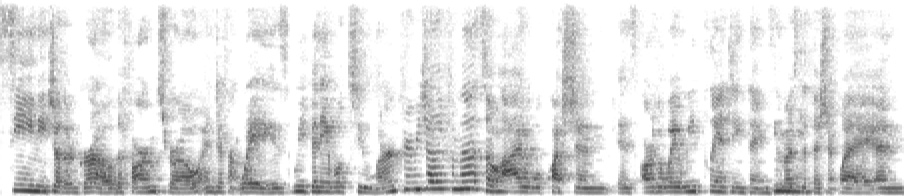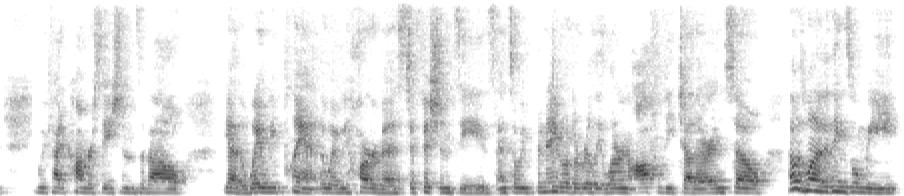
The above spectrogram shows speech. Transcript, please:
seeing each other grow, the farms grow in different ways, we've been able to learn from each other from that. So mm-hmm. I will question is, are the way we planting things the mm-hmm. most efficient way? And we've had conversations about, yeah, the way we plant, the way we harvest, efficiencies. And so we've been able to really learn off of each other. And so that was one of the things when we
